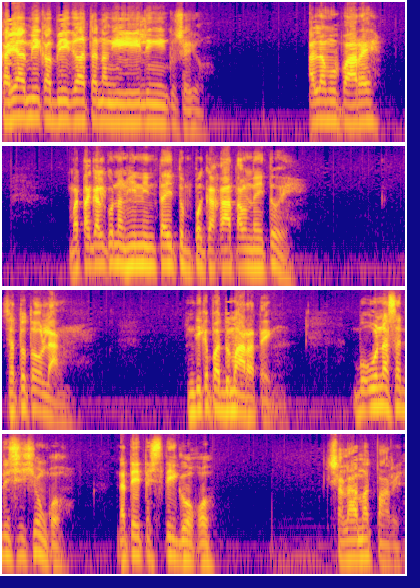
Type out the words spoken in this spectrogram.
Kaya may kabigatan ang hihilingin ko sa'yo. Alam mo, pare, matagal ko nang hinintay itong pagkakataon na ito eh. Sa totoo lang, hindi ka pa dumarating. Buo na sa desisyon ko, natitestigo ko. Salamat, pare.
